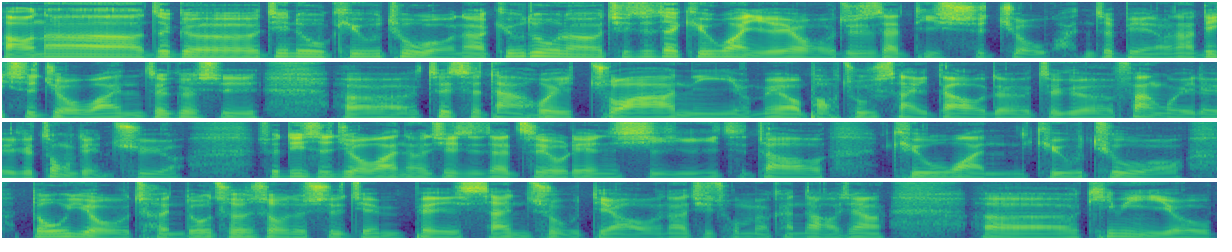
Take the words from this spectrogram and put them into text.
好，那这个进入 Q two 哦，那 Q two 呢，其实在 Q one 也有，就是在第十九弯这边哦。那第十九弯这个是呃这次大会抓你有没有跑出赛道的这个范围的一个重点区哦。所以第十九弯呢，其实在自由练习一直到 Q one、Q two 哦，都有很多车手的时间被删除掉。那其实我们有看到，好像呃 Kimi 有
